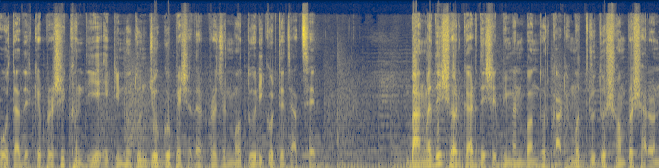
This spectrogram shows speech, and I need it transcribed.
ও তাদেরকে প্রশিক্ষণ দিয়ে একটি নতুন যোগ্য পেশাদার প্রজন্ম তৈরি করতে চাচ্ছে। বাংলাদেশ সরকার দেশের বিমানবন্দর কাঠামো দ্রুত সম্প্রসারণ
